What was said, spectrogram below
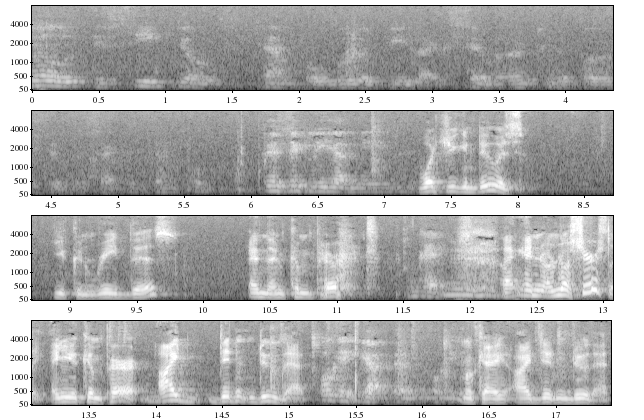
will Ezekiel's temple, will it be like similar to the first and the second temple? Physically, I mean? What you can do is you can read this and then compare it. Okay. Uh, and no, seriously, and you compare it. I didn't do that. Okay, yeah, okay. Okay, I didn't do that.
